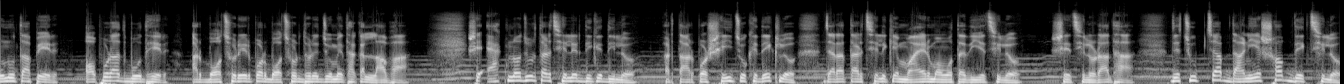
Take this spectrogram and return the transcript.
অনুতাপের, অপরাধ বোধের আর বছরের পর বছর ধরে জমে থাকা লাভা। সে এক নজর তার ছেলের দিকে দিল, আর তারপর সেই চোখে দেখল যারা তার ছেলেকে মায়ের মমতা দিয়েছিল। সে ছিল রাধা, যে চুপচাপ দাঁড়িয়ে সব দেখছিল,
